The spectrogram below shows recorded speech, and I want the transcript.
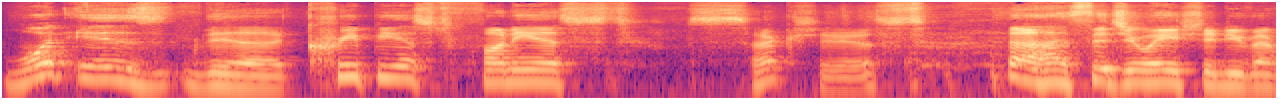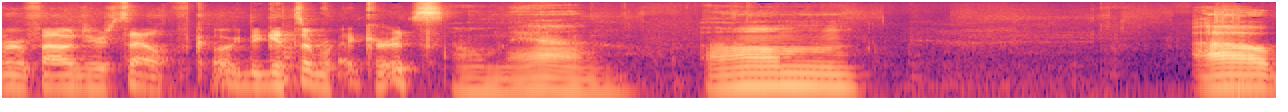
What is the creepiest, funniest, sexiest uh, situation you've ever found yourself going to get some records? Oh, man. Um. Uh,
